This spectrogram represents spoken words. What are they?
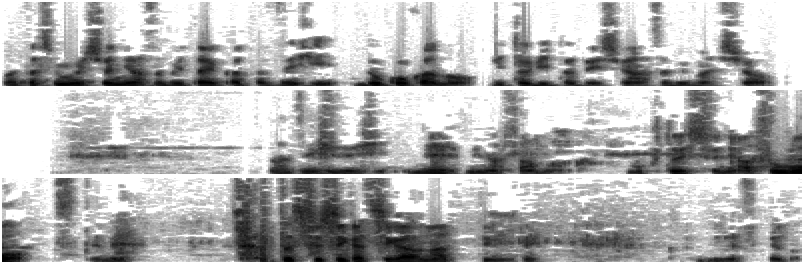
私も一緒に遊びたい方、ぜひ、どこかのリトリートで一緒に遊びましょう。あぜひぜひね、皆様、僕と一緒に遊ぼうつってね、ちょっと趣旨が違うなっていうね、感じですけど。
